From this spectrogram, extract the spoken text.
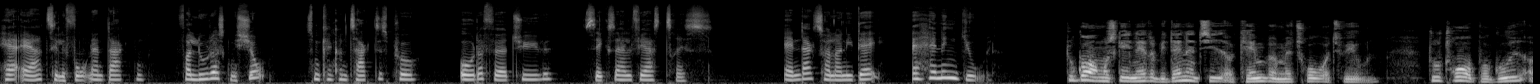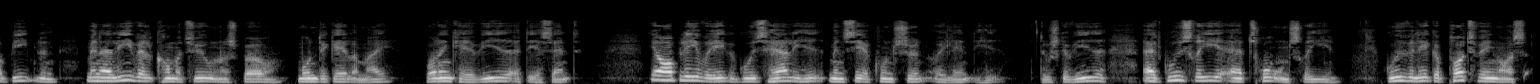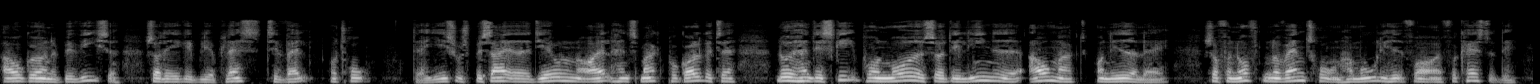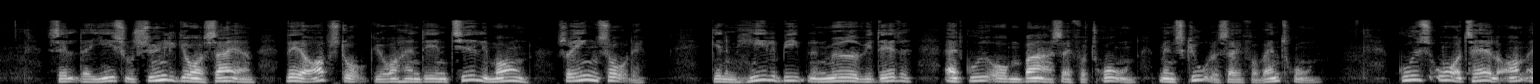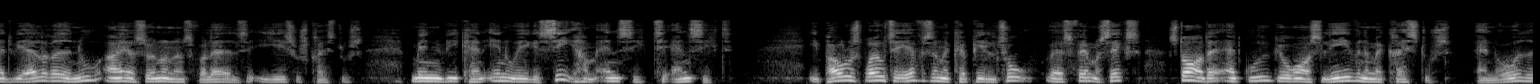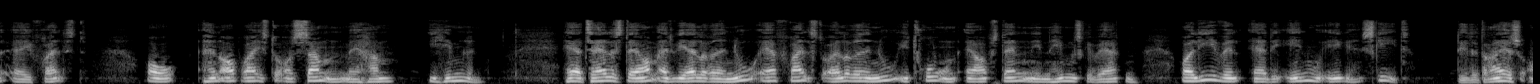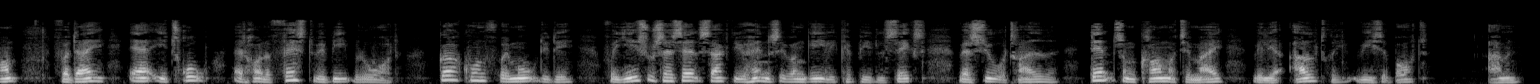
Her er telefonandagten fra Luthersk Mission, som kan kontaktes på 48 76 60. Andagtholderen i dag er Henning Jul. Du går måske netop i denne tid og kæmper med tro og tvivl. Du tror på Gud og Bibelen, men alligevel kommer tvivlen og spørger, må det gælder mig? Hvordan kan jeg vide, at det er sandt? Jeg oplever ikke Guds herlighed, men ser kun synd og elendighed. Du skal vide, at Guds rige er troens rige. Gud vil ikke påtvinge os afgørende beviser, så det ikke bliver plads til valg og tro. Da Jesus besejrede djævlen og al hans magt på Golgata, lod han det ske på en måde, så det lignede afmagt og nederlag, så fornuften og vantroen har mulighed for at forkaste det. Selv da Jesus synliggjorde sejren ved at opstå, gjorde han det en tidlig morgen, så ingen så det. Gennem hele Bibelen møder vi dette, at Gud åbenbarer sig for troen, men skjuler sig for vantroen. Guds ord taler om, at vi allerede nu ejer søndernes forladelse i Jesus Kristus, men vi kan endnu ikke se ham ansigt til ansigt. I Paulus brev til Efeserne kapitel 2, vers 5 og 6, står der, at Gud gjorde os levende med Kristus. Af noget er I frelst, og han oprejste os sammen med ham i himlen. Her tales der om, at vi allerede nu er frelst, og allerede nu i troen er opstanden i den himmelske verden, og alligevel er det endnu ikke sket. Det, der drejer sig om for dig, er i tro at holde fast ved bibelordet. Gør kun frimodigt det, for Jesus har selv sagt i Johannes evangelie kapitel 6, vers 37, Den, som kommer til mig, vil jeg aldrig vise bort. Amen.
